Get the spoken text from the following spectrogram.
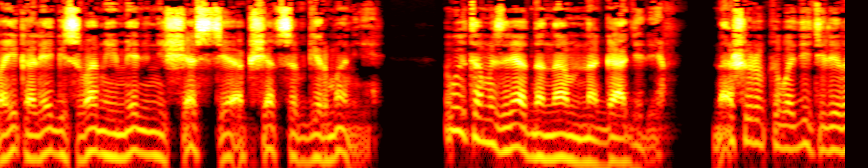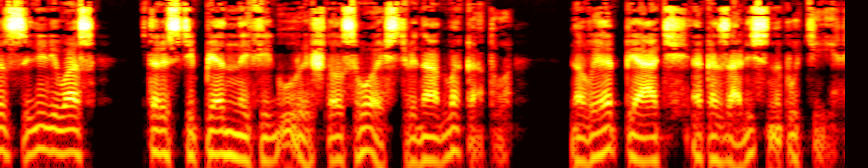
Мои коллеги с вами имели несчастье общаться в Германии. Вы там изрядно нам нагадили. Наши руководители расценили вас второстепенной фигуры, что свойственно адвокату. Но вы опять оказались на пути.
